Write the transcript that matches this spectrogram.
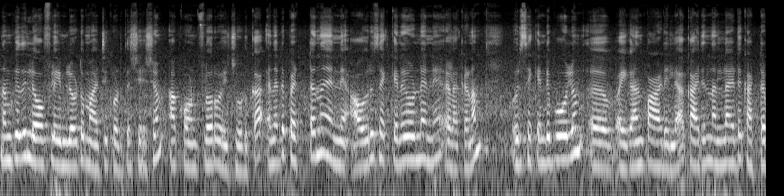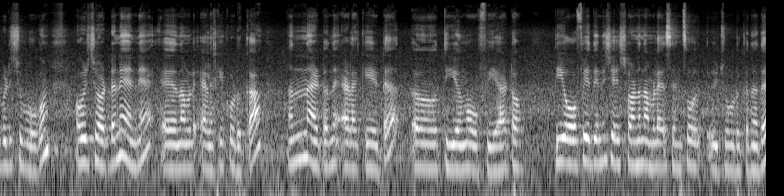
നമുക്കിത് ലോ ഫ്ലെയിമിലോട്ട് മാറ്റി കൊടുത്ത ശേഷം ആ കോൺഫ്ലോർ ഒഴിച്ചു കൊടുക്കുക. എന്നിട്ട് പെട്ടെന്ന് തന്നെ ആ ഒരു സെക്കൻഡ് കൊണ്ട് തന്നെ ഇളക്കണം. ഒരു സെക്കൻഡ് പോലും വൈകാൻ പാടില്ല. കാര്യം നല്ലതായിട്ട് കട്ട പിടിച്ചു പോകും. ഒഴിച്ച ഉടനെ തന്നെ നമ്മൾ ഇളക്കി കൊടുക്കുക. നന്നായിട്ടൊന്ന് ഇളക്കിയിട്ട് തീ അങ്ങ് ഓഫ് ചെയ്യുക കേട്ടോ. തീ ഓഫ് ചെയ്തതിന് ശേഷമാണ് നമ്മൾ എസെൻസ് ഒഴിച്ചു കൊടുക്കുന്നത്.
